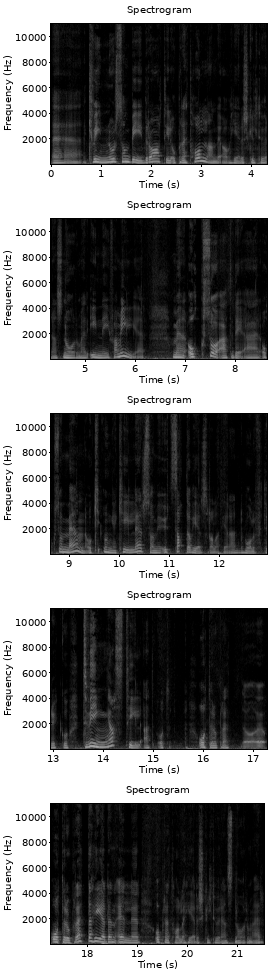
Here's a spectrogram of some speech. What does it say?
eh, kvinnor som bidrar till upprätthållande av hederskulturens normer inne i familjer. Men också att det är också män och unga killar som är utsatta av hedersrelaterad våld och förtryck och tvingas till att återupprätta, återupprätta heden eller upprätthålla hederskulturens normer.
